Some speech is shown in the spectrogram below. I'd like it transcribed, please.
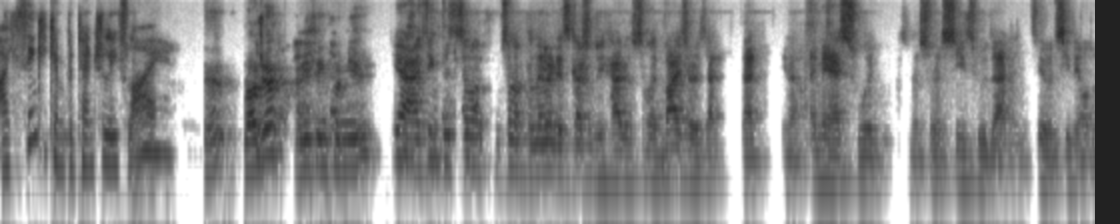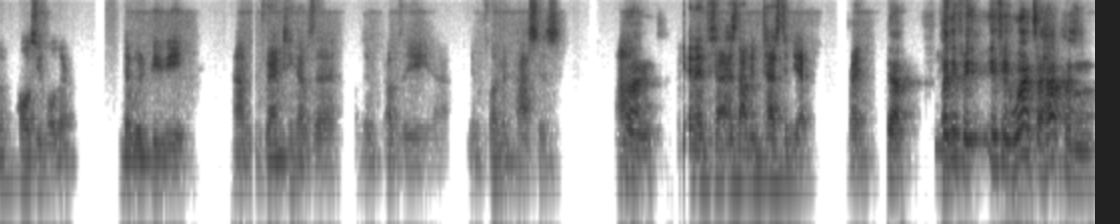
I think it can potentially fly. yeah. Roger, anything from you? Yeah, I think that some of, some of the preliminary discussions we had with some advisors that, that, you know, MAS would sort of- sort of see through that and they would see the ultimate policyholder. That would be the, um, granting of the, of the, of the uh, employment passes. Um, Right, And it has not been tested yet, right? yeah. But if it, if it were to happen,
